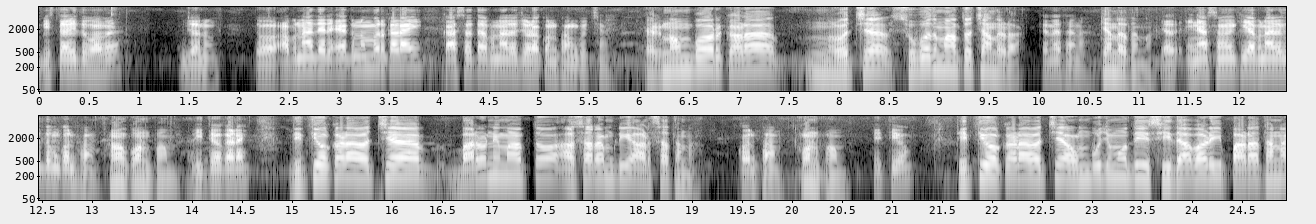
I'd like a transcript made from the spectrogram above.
বিস্তারিতভাবে জানুন। তো আপনাদের এক নম্বর কাড়াই কার সাথে আপনারা জোড়া কনফার্ম করছেন? এক নম্বর কাড়া হচ্ছে সুবোধ মাহাতো চাঁদড়া। কেন থানা? কেন্দা থানা। এ- ইনার সঙ্গে কি আপনার একদম কনফার্ম হ্যাঁ কনফার্ম দ্বিতীয় কাড়াই? দ্বিতীয় কাড়া হচ্ছে বারোনি মাহাতো আসারামডি আড়সা থানা। কনফার্ম কনফার্ম তৃতীয়? তৃতীয় কাড়া হচ্ছে অম্বুজমদি সিধাবাড়ি পাড়া থানা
